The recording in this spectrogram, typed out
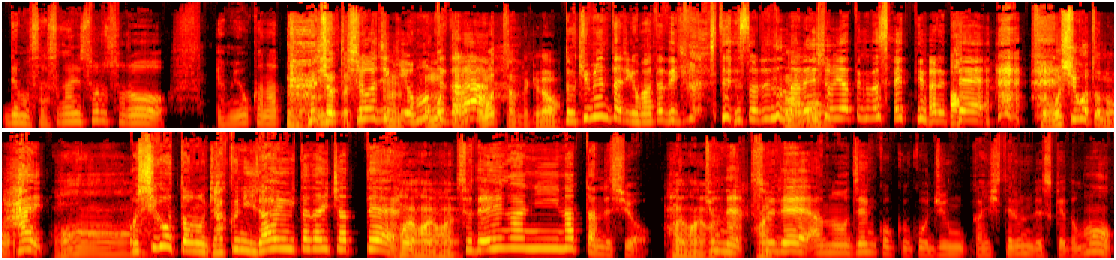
でもさすがにそろそろやめようかなって思って ちょっと正直思ってたら、うん思ってたんだけど、ドキュメンタリーがまたできまして それのナレーションやってくださいって言われて、そうお仕事の？はいお仕事の逆に依頼をいただいちゃって、はいはいはい。それで映画になったんですよ。はいはいはい。去年、それで。であの全国こう巡回してるんですけども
